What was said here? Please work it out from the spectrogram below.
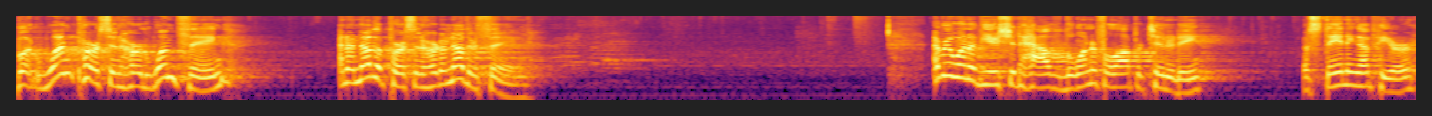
But one person heard one thing, and another person heard another thing. Every one of you should have the wonderful opportunity of standing up here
